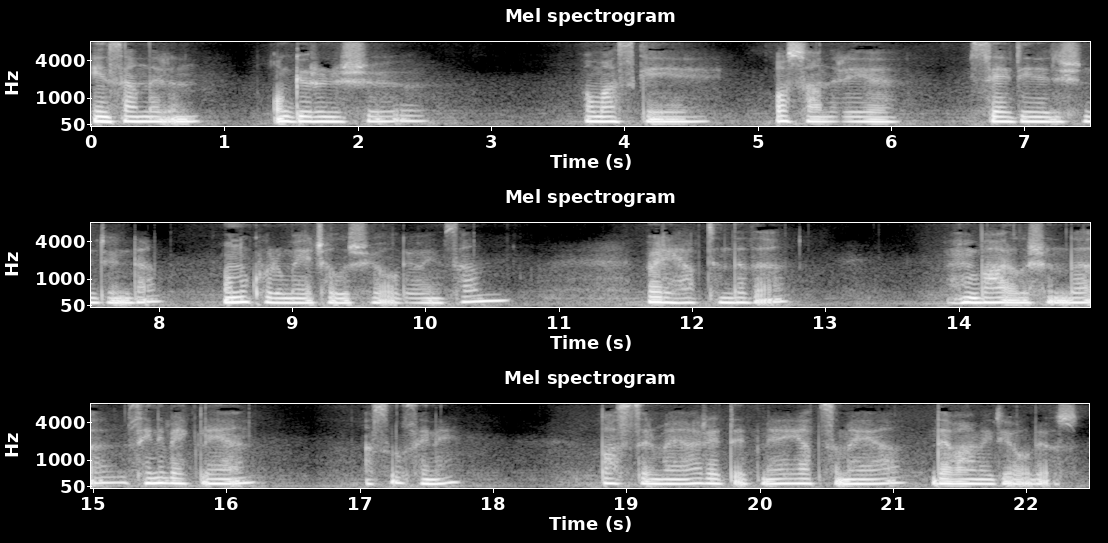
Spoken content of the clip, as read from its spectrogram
İnsanların o görünüşü, o maskeyi, o sanrıyı sevdiğini düşündüğünden onu korumaya çalışıyor oluyor insan. Böyle yaptığında da varoluşunda seni bekleyen asıl seni bastırmaya, reddetmeye, yatsımaya devam ediyor oluyorsun.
